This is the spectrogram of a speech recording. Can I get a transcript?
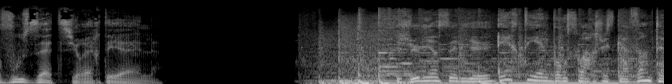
vous êtes sur RTL. Julien Cellier. RTL Bonsoir jusqu'à 20h.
